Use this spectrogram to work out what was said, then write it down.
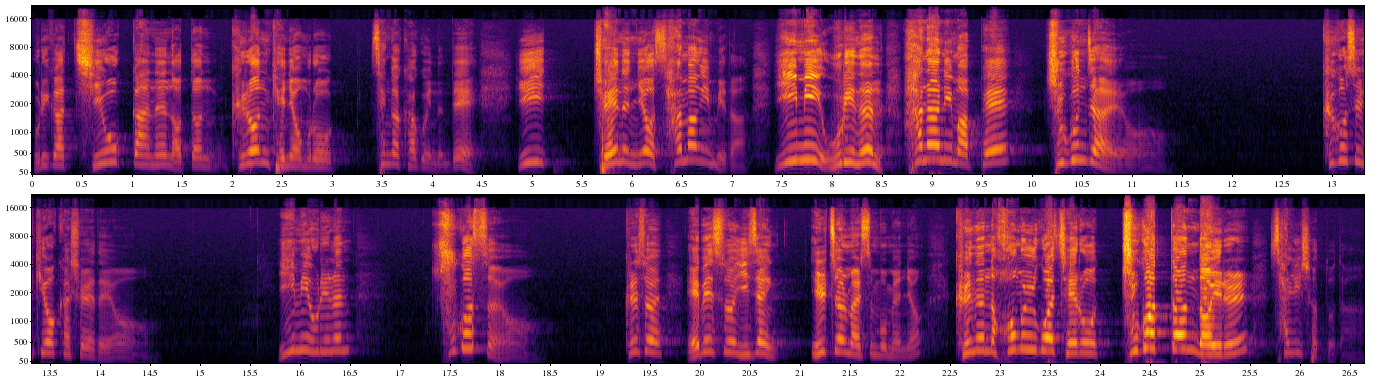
우리가 지옥 가는 어떤 그런 개념으로 생각하고 있는데 이 죄는요 사망입니다. 이미 우리는 하나님 앞에 죽은 자예요. 그것을 기억하셔야 돼요. 이미 우리는 죽었어요. 그래서 에베소 2장 1절 말씀 보면요. 그는 허물과 죄로 죽었던 너희를 살리셨도다.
